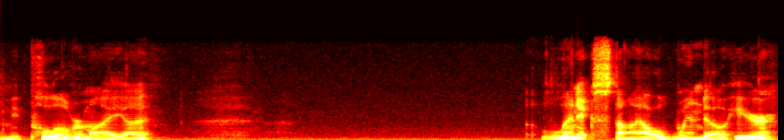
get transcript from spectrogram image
let me pull over my uh, Linux style window here.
